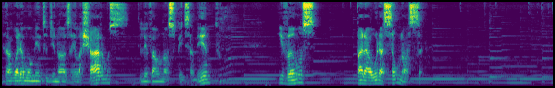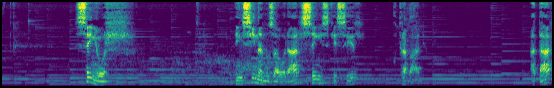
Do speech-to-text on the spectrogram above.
Então agora é o momento de nós relaxarmos, levar o nosso pensamento e vamos para a oração nossa. Senhor, ensina-nos a orar sem esquecer o trabalho, a dar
